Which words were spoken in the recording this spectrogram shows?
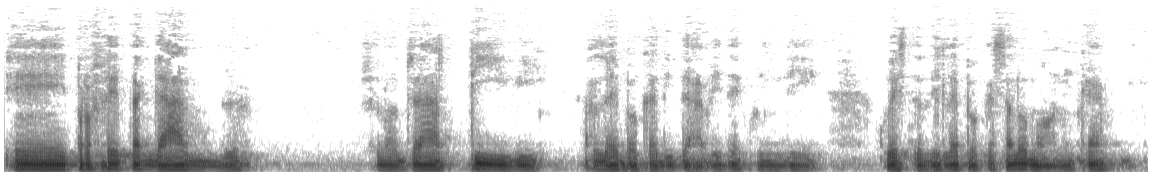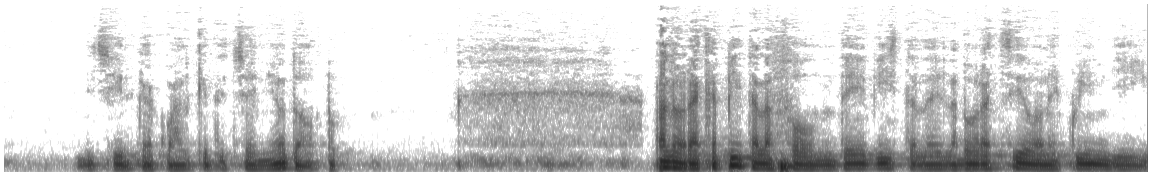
e il profeta Gad, sono già attivi all'epoca di Davide, quindi questo dell'epoca salomonica di circa qualche decennio dopo. Allora, capita la fonte, vista l'elaborazione, quindi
